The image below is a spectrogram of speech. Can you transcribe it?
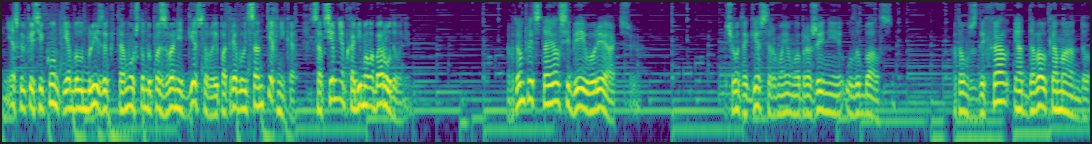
Несколько секунд я был близок к тому, чтобы позвонить Гессеру и потребовать сантехника со всем необходимым оборудованием а потом представил себе его реакцию. Почему-то Гессер в моем воображении улыбался. Потом вздыхал и отдавал команду,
